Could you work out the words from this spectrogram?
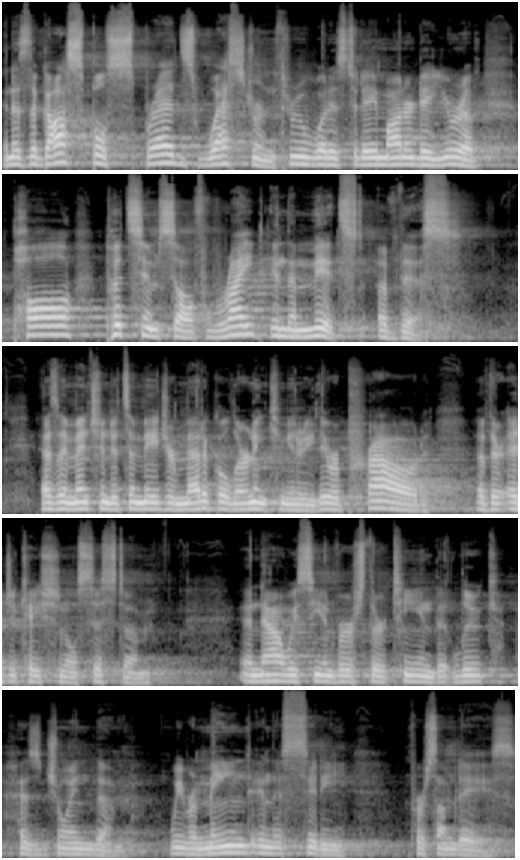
And as the gospel spreads western through what is today modern day Europe, Paul puts himself right in the midst of this. As I mentioned, it's a major medical learning community. They were proud of their educational system. And now we see in verse 13 that Luke has joined them. We remained in this city for some days.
